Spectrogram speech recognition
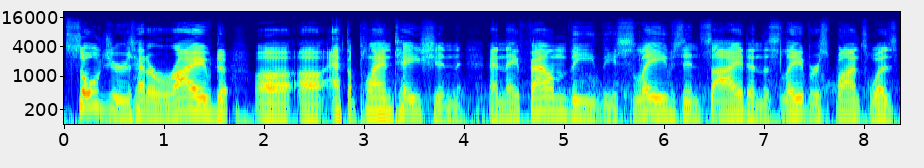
soldiers had arrived uh, uh, at the plantation and they found the, the slaves inside, and the slave response was,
